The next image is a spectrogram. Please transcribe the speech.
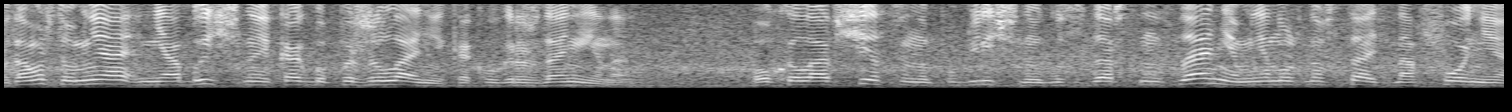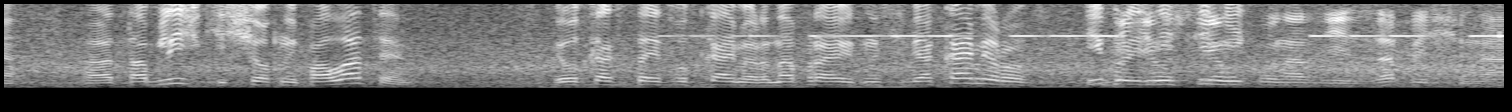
Потому что у меня необычные как бы пожелания, как у гражданина. Около общественного, публичного, государственного здания мне нужно встать на фоне э, таблички счетной палаты. И вот как стоит вот камера, направить на себя камеру и произнести... Видеосъемка у нас здесь запрещена.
